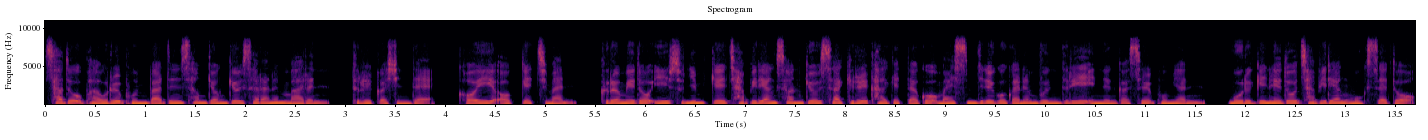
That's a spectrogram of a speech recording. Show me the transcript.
사도 바울을 본받은 성경교사라는 말은 들을 것인데 거의 없겠지만 그럼에도 예수님께 자비량 선교사 길을 가겠다고 말씀드리고 가는 분들이 있는 것을 보면 모르긴 해도 자비량 목사도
